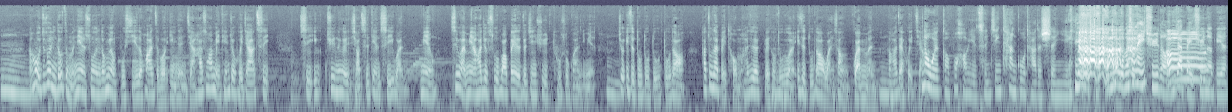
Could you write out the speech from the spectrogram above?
嗯，然后我就说，你都怎么念书？你都没有补习的话，怎么赢人家？他说他每天就回家吃。吃一去那个小吃店吃一碗面，吃一碗面，然后就书包背着就进去图书馆里面，嗯，就一直读读读读到。他住在北投嘛，他就在北投图书馆，一直读到晚上关门，然后他再回家。那我也搞不好也曾经看过他的身影。我们我们是那一区的，我们在北区那边。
